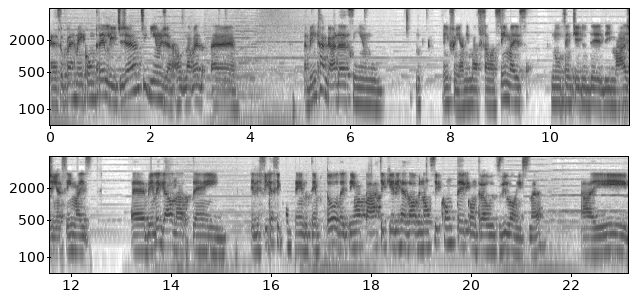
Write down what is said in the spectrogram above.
é, Superman contra Elite? Já é antiguinho já. Na verdade, é, é bem cagada assim, um- enfim, animação assim, mas no sentido de, de imagem assim, mas é bem legal. Né? Tem, ele fica se contendo o tempo todo e tem uma parte que ele resolve não se conter contra os vilões, né? Aí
